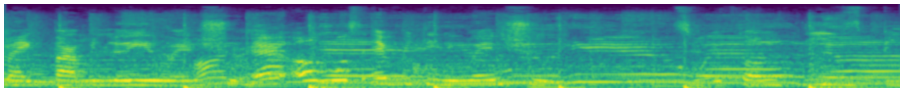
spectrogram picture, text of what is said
Mike Bamiloye went through. Eh, almost everything he went through to become this big.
